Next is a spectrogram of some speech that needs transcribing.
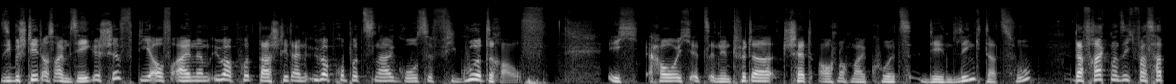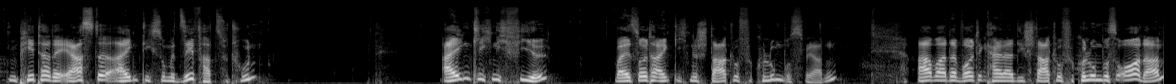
sie besteht aus einem Segelschiff, die auf einem überpro da steht eine überproportional große Figur drauf. Ich hau euch jetzt in den Twitter-Chat auch noch mal kurz den Link dazu. Da fragt man sich, was hat denn Peter der Erste eigentlich so mit Seefahrt zu tun? Eigentlich nicht viel, weil es sollte eigentlich eine Statue für Kolumbus werden. Aber da wollte keiner die Statue für Kolumbus ordern.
